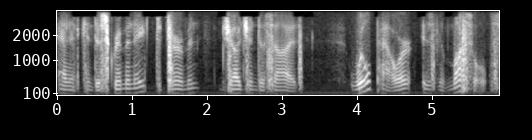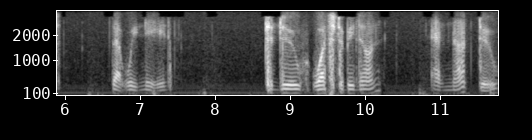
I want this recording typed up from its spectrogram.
And it can discriminate, determine, judge, and decide. Willpower is the muscles that we need to do what's to be done and not do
